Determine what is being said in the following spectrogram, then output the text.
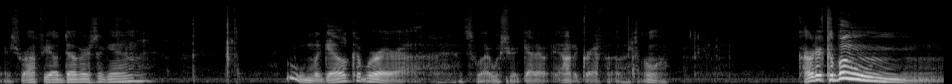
There's Rafael Devers again. Ooh, Miguel Cabrera. That's what I wish we got an autograph of. Oh. Carter Kaboom!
